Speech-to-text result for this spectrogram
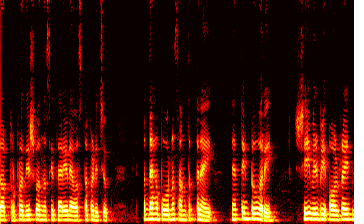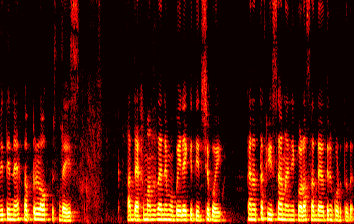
ഡോക്ടർ പ്രതീഷ് വന്ന് സിത്താരയുടെ അവസ്ഥ പഠിച്ചു. അദ്ദേഹം പൂർണ സംതൃപ്തനായി. Nothing to worry she will be all right within a couple of days അദ്ദേഹം അന്ന് തന്നെ മുംബൈയിലേക്ക് തിരിച്ചുപോയി. കനത്ത ഫീസാണ് നിക്കോളസ് അദ്ദേഹത്തിന് കൊടുത്തത്.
